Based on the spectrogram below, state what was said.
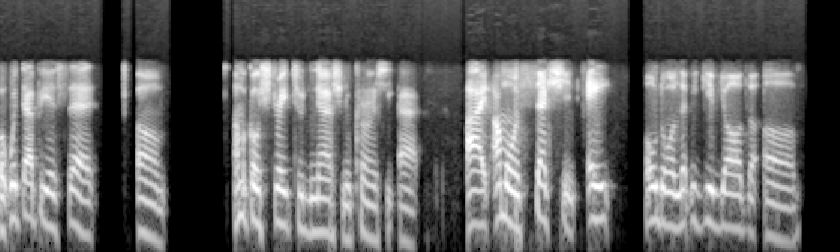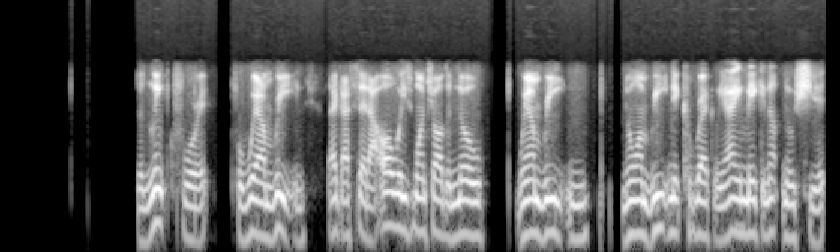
But with that being said, um, I'm gonna go straight to the National Currency Act. All right, I'm on section eight. Hold on, let me give y'all the uh the link for it for where I'm reading. Like I said, I always want y'all to know where I'm reading, no, I'm reading it correctly. I ain't making up no shit.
